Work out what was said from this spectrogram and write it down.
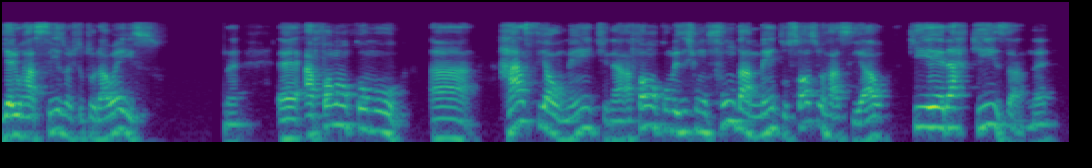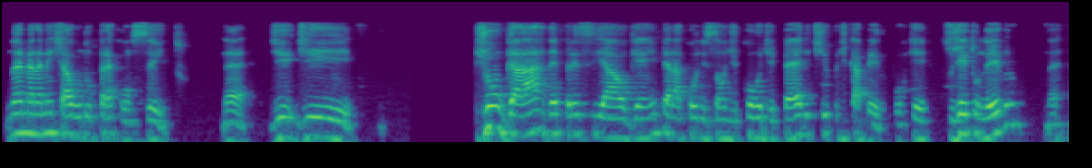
e aí o racismo estrutural é isso né? É, a forma como racialmente, né, a forma como existe um fundamento socio-racial que hierarquiza, né, não é meramente algo do preconceito, né, de, de julgar, depreciar alguém pela condição de cor de pele e tipo de cabelo, porque sujeito negro, né,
